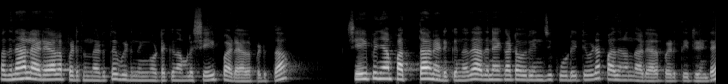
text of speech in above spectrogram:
പതിനാല് അടയാളപ്പെടുത്തുന്നിടത്ത് ഇവിടുന്ന് ഇങ്ങോട്ടേക്ക് നമ്മൾ ഷേപ്പ് അടയാളപ്പെടുത്താം. ഷേപ്പ് ഞാൻ പത്താണ് എടുക്കുന്നത്. അതിനെക്കാട്ടും ഒരു ഇഞ്ച് കൂടിയിട്ട് ഇവിടെ പതിനൊന്ന് അടയാളപ്പെടുത്തിയിട്ടുണ്ട്.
